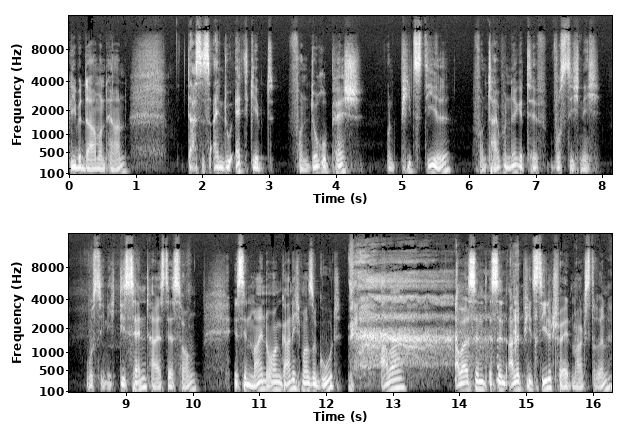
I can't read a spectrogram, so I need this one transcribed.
liebe Damen und Herren, dass es ein Duett gibt von Doro Pesch und Pete Steele von Typo Negative? Wusste ich nicht. Wusste ich nicht. Descent heißt der Song. Ist in meinen Ohren gar nicht mal so gut, aber, aber es, sind, es sind alle Pete Steele Trademarks drin.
